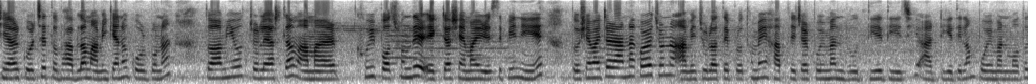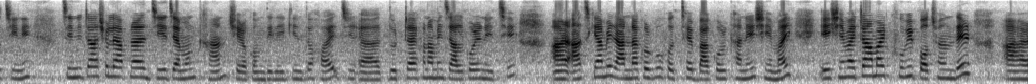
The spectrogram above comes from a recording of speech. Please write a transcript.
শেয়ার করছে, তো ভাবলাম আমি কেন করব না? তো আমিও চলে আসলাম আমার খুবই পছন্দের একটা সেমাই রেসিপি নিয়ে। তো সেমাইটা রান্না করার জন্য আমি চুলাতে প্রথমে হাফ লিটার পরিমাণ দুধ দিয়ে দিয়েছি আর দিয়ে দিলাম পরিমাণ মতো চিনি। চিনিটা আসলে আপনারা যে যেমন খান সেরকম দিলেই কিন্তু হয়। দুধটা এখন আমি জাল করে নিচ্ছি। আর আজকে আমি রান্না করব হচ্ছে বাকরখানের সেমাই। এই সেমাইটা আমার খুবই পছন্দের। আর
